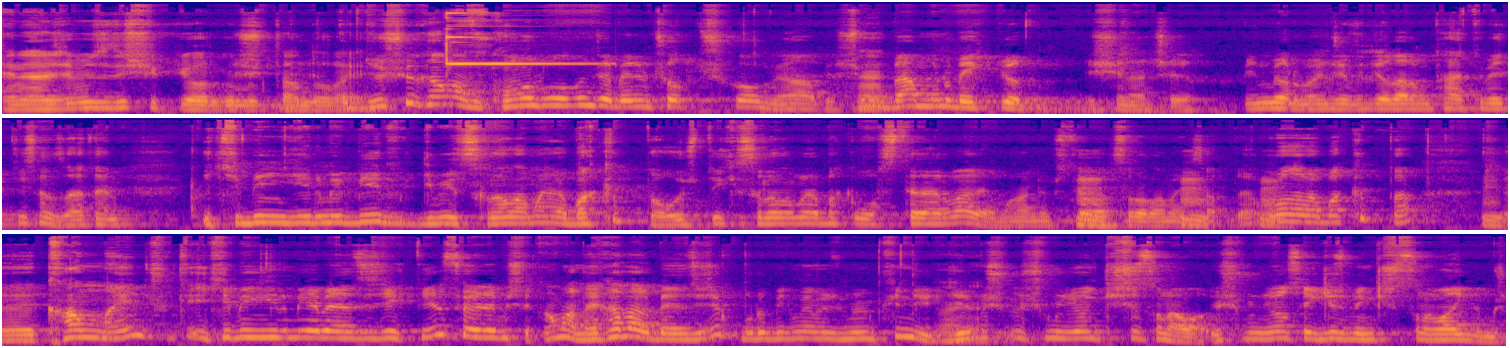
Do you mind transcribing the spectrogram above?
Enerjimiz düşük yorgunluktan dolayı. Düşük ama bu konu bu olunca benim çok düşük olmuyor abi. Şimdi ben bunu bekliyordum işin açığı. Bilmiyorum önce videolarımı takip ettiysen zaten 2021 gibi sıralamaya bakıp da o üstteki sıralamaya bakıp o siteler var ya malum siteler sıralama hesaplayan. Oralara bakıp da e, kanmayın çünkü 2020'ye benzeyecek diye söylemiştik. Ama ne kadar benzeyecek bunu bilmemiz mümkün değil. Girmiş 3 milyon kişi sınava. 3 milyon 8 bin kişi sınava girmiş.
